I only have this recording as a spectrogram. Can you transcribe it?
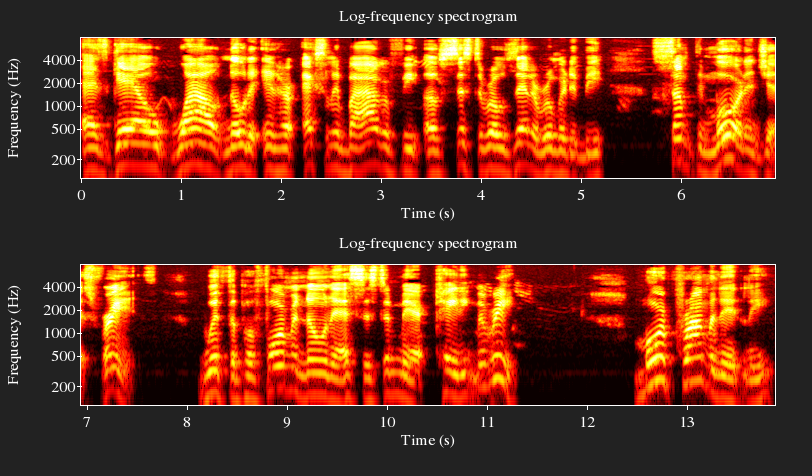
as Gayle Wald noted in her excellent biography of Sister Rosetta, rumored to be something more than just friends, with the performer known as Sister Mar- Katie Marie. More prominently,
